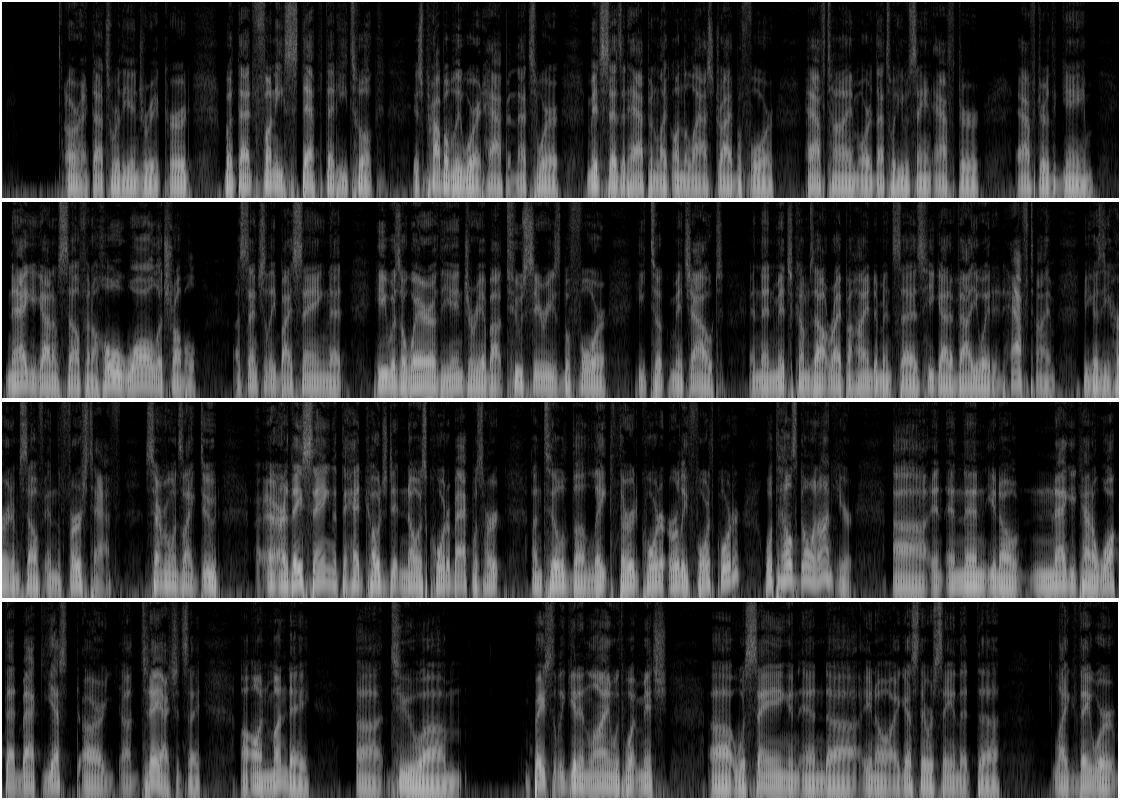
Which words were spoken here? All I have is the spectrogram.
all right that's where the injury occurred. But that funny step that he took is probably where it happened. That's where mitch says it happened like on the last drive before halftime or that's what he was saying after after the game. Nagy got himself in a whole wall of trouble, essentially by saying that he was aware of the injury about two series before he took Mitch out. And then Mitch comes out right behind him and says he got evaluated at halftime because he hurt himself in the first half. So everyone's like, dude, are they saying that the head coach didn't know his quarterback was hurt until the late third quarter, early fourth quarter? What the hell's going on here? Uh, and and then you know Nagy kind of walked that back yes or uh, today I should say uh, on Monday uh, to um, basically get in line with what Mitch uh, was saying and and uh, you know I guess they were saying that like they were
